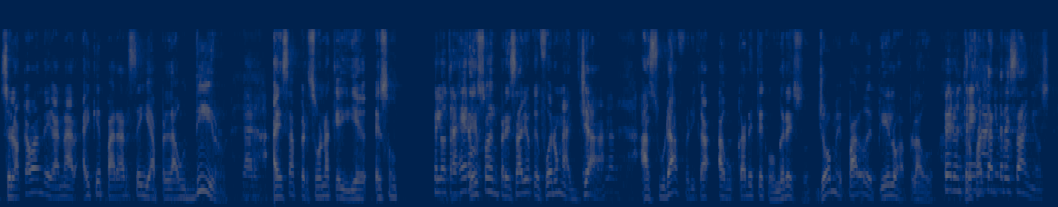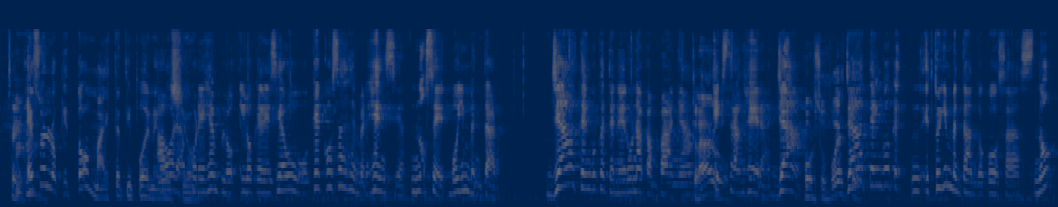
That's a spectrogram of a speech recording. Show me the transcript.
Se lo acaban de ganar. Hay que pararse y aplaudir a esas personas que esos que lo trajeron. Esos empresarios que fueron allá, a Sudáfrica, a buscar este congreso. Yo me paro de pie y los aplaudo. Pero, faltan tres años. Eso es lo que toma este tipo de negocio. Ahora, por ejemplo, lo que decía Hugo, ¿qué cosas de emergencia? No sé, voy a inventar. Ya tengo que tener una campaña extranjera, ya. Por supuesto. Ya tengo que, estoy inventando cosas, ¿no?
